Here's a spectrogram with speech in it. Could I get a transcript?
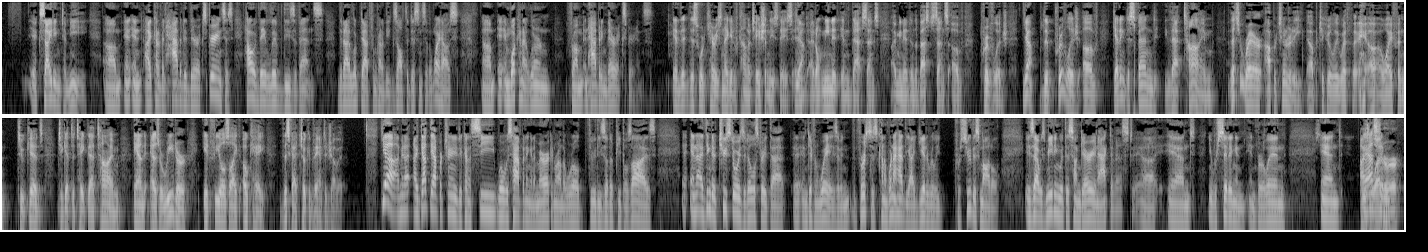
exciting to me. Um, and, and I kind of inhabited their experiences. How have they lived these events that I looked at from kind of the exalted distance of the White House? Um, and, and what can I learn from inhabiting their experience? and th- this word carries negative connotation these days, and Yeah. I don't mean it in that sense. I mean it in the best sense of privilege. Yeah. the privilege of getting to spend that time. That's a rare opportunity, uh, particularly with a, a wife and two kids, to get to take that time. And as a reader, it feels like okay, this guy took advantage of it. Yeah, I mean, I, I got the opportunity to kind of see what was happening in America and around the world through these other people's eyes. And- I think there are two stories that illustrate that in in different ways. I mean, the first is kind of when I had the idea to really pursue this model, is I was meeting with this Hungarian activist, uh, and you know, we're sitting in, in Berlin, and I His asked him, Lederer.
